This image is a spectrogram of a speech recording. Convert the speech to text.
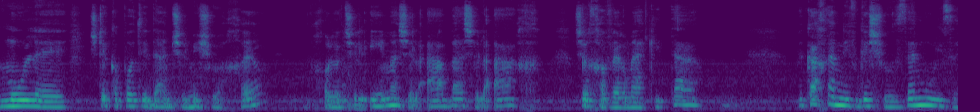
מול אה, שתי כפות ידיים של מישהו אחר, יכול להיות של אימא, של אבא, של אח, של חבר מהכיתה, וככה הם נפגשו זה מול זה.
